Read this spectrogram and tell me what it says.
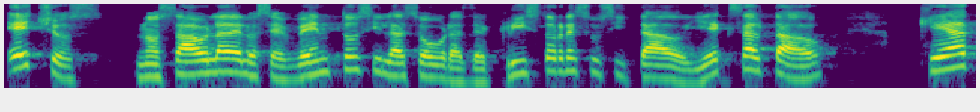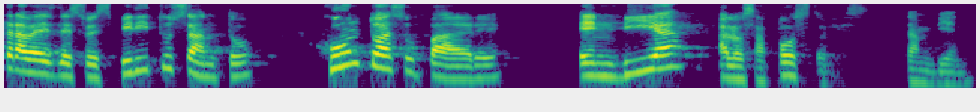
Hechos nos habla de los eventos y las obras del Cristo resucitado y exaltado, que a través de su Espíritu Santo, junto a su Padre, envía a los apóstoles también.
